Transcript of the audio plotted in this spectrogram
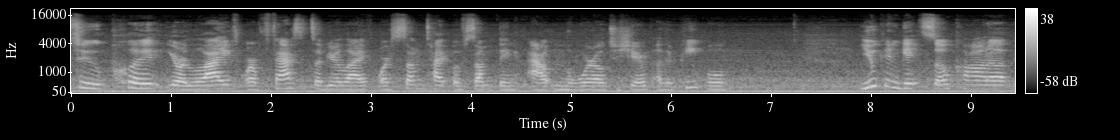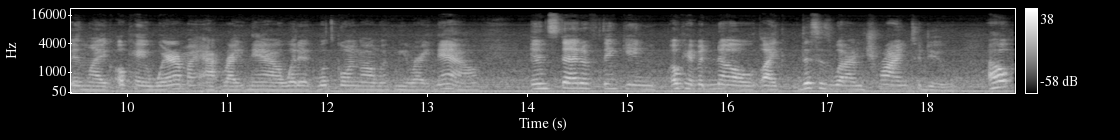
to put your life or facets of your life or some type of something out in the world to share with other people you can get so caught up in like okay where am i at right now? What it, what's going on with me right now? Instead of thinking okay but no like this is what i'm trying to do. I hope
